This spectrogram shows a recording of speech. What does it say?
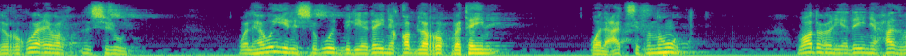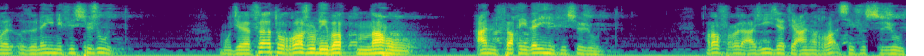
للركوع والسجود والهوي للسجود باليدين قبل الركبتين والعكس في النهوض وضع اليدين حذو الأذنين في السجود مجافاة الرجل بطنه عن فخذيه في السجود. رفع العجيجة عن الرأس في السجود.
